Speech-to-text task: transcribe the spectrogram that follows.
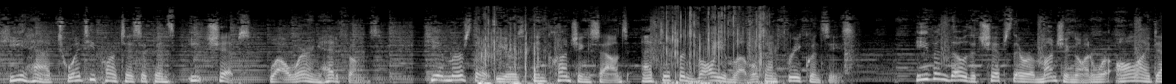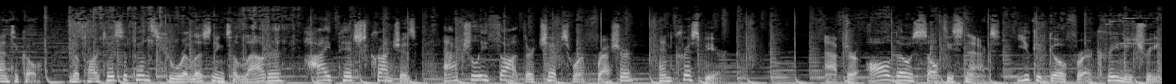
He had 20 participants eat chips while wearing headphones. He immersed their ears in crunching sounds at different volume levels and frequencies. Even though the chips they were munching on were all identical, the participants who were listening to louder, high pitched crunches actually thought their chips were fresher and crispier. After all those salty snacks, you could go for a creamy treat.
